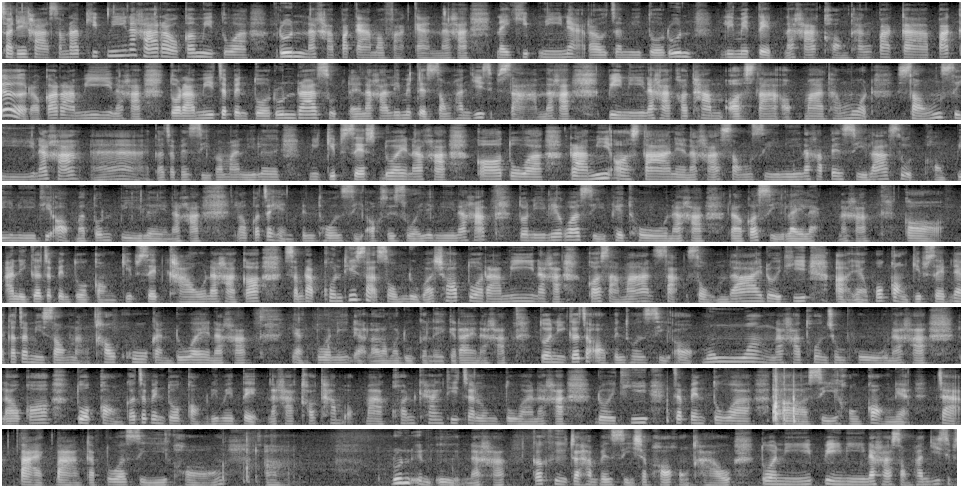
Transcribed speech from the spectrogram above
สวัสดีค่ะสำหรับคลิปนี้นะคะ เราก็มีตัวรุ่นนะคะปากกามาฝากกันนะคะ ในคลิปนี้เนี่ยเราจะมีตัวรุ่น Limited นะคะของทั้งปากกาปาร์เกอร์แล้วก็รามี่นะคะ ตัวรามี่จะเป็นตัวรุ่นล่าสุดเลยนะคะ Limited 2023 นะคะ ปีนี้นะคะเขาทำ All Star ออกมาทั้งหมด 2 สีนะคะอ่าก็จะเป็นสีประมาณนี้เลยมีกิฟต์เซตด้วยนะคะ ก็ตัวรามี่ออสตาเนี่ยนะคะสองสีนี้นะคะเป็นสีล่าสุดของปีนี้ที่ออกมาต้นปีเลยนะคะ เราก็จะเห็นเป็นโทนสีออกสวยๆอย่างนี้นะคะ ตัวนี้เรียกว่าสีเพโทนะคะ แล้วก็สีไลแลกนะคะ ก็ อันนี้ก็จะเป็นตัวกล่องกิฟต์เซตเขานะคะ ก็สำหรับคนที่สะสมหรือว่าชอบตัวรามี่นะคะ ก็สามารถสะสมได้โดยที่ออย่างพวกกล่องกิฟต์เซตเนี่ยก็จะมีซองหนังเข้าคู่กันด้วยนะคะ อย่างตัวนี้เดี๋ยวเราเรามาดูกันเลยก็ได้นะคะ ตัวนี้ก็จะออกเป็นโทนสีออกม่วงๆนะคะ โทนชมพูนะคะแล้วก็ตัวกล่องก็จะเป็นตัวกล่อง limited นะคะเขาทำออกมาค่อนข้างที่จะลงตัวนะคะ โดยที่จะเป็นตัวสีของกล่องเนี่ย จะแตกต่างกับตัวสีของอ รุ่นอื่นๆนะคะ ก็คือจะทำเป็นสีเฉพาะของเขา ตัวนี้ปีนี้นะคะ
